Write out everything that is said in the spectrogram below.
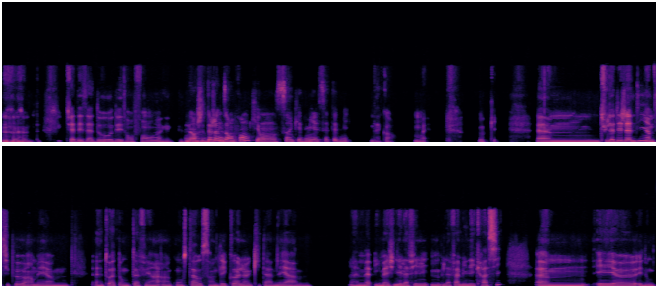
tu as des ados, des enfants euh, Non, j'ai deux jeunes enfants qui ont 5 et demi et 7 et demi. D'accord. Ouais. Ok. Euh, tu l'as déjà dit un petit peu, hein, mais euh, toi, donc, tu as fait un, constat au sein de l'école qui t'a amené à, imaginer la, la familicratie. et, et, donc,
